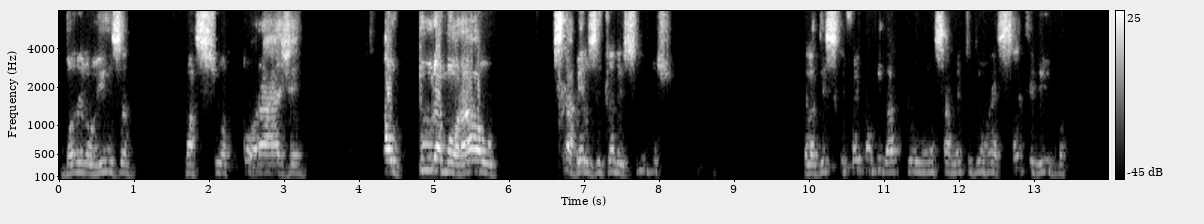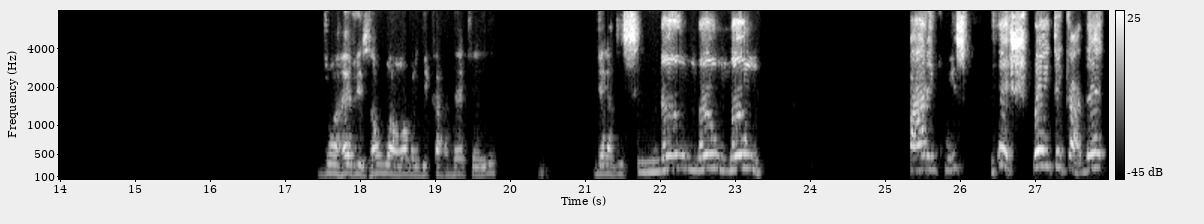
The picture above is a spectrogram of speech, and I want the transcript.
Dona Heloísa, com a sua coragem, altura moral, os cabelos encanecidos, ela disse que foi convidada para o lançamento de um recente livro, de uma revisão de uma obra de Kardec aí. E ela disse: não, não, não. Parem com isso. Respeitem Kardec.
